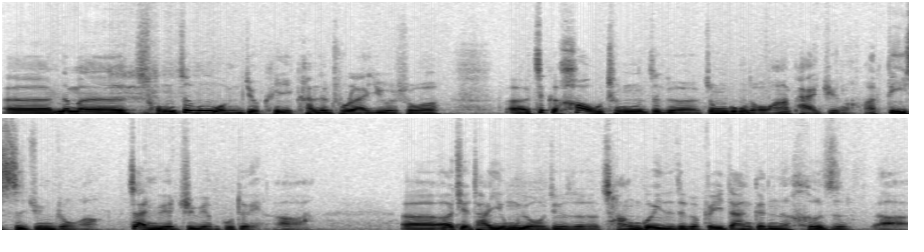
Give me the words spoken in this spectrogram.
呃，那么从这我们就可以看得出来，就是说，呃，这个号称这个中共的王牌军啊，啊第四军种啊，战略支援部队啊。呃，而且他拥有就是常规的这个飞弹跟核子啊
